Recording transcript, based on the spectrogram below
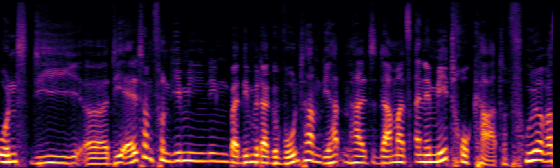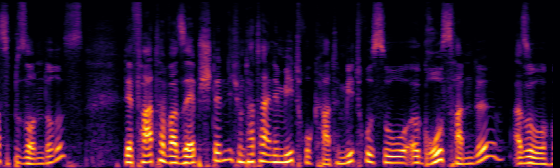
Und die, äh, die Eltern von demjenigen, bei dem wir da gewohnt haben, die hatten halt damals eine Metrokarte. Früher was Besonderes. Der Vater war selbstständig und hatte eine Metrokarte. Metro ist so äh, Großhandel, also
